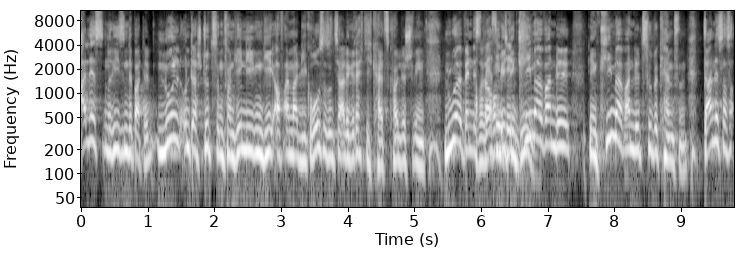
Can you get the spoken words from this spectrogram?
alles eine Riesendebatte. Null Unterstützung von denjenigen, die auf einmal die große soziale Gerechtigkeitskeule schwingen. Nur wenn es Aber darum geht, den Klimawandel, den Klimawandel zu bekämpfen, dann ist das,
